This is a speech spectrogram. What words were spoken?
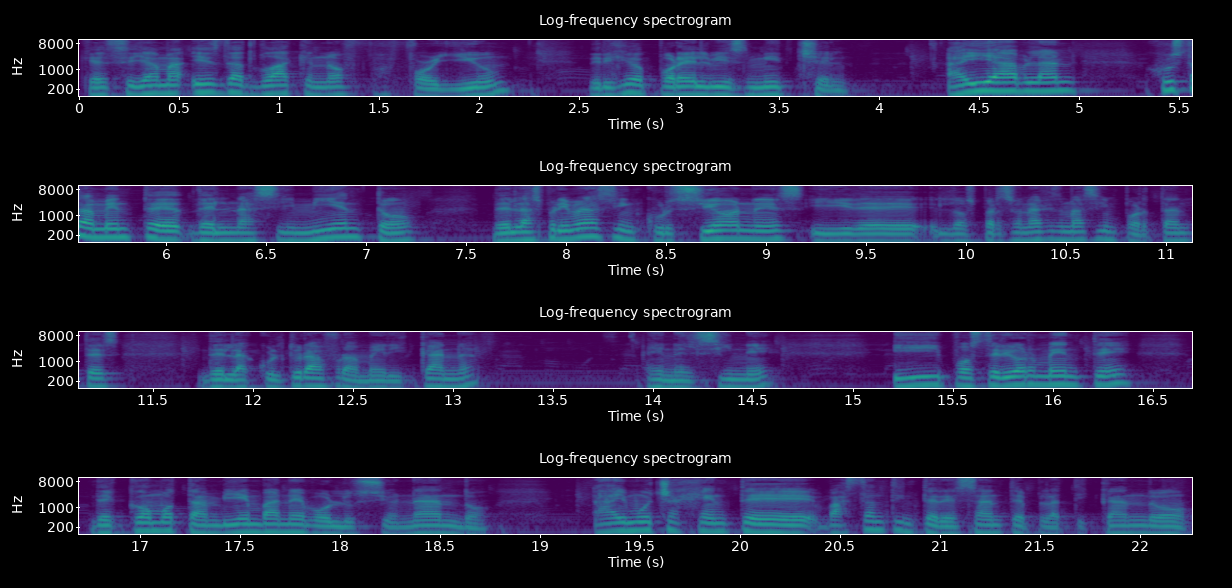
que se llama Is That Black Enough for You dirigido por Elvis Mitchell. Ahí hablan justamente del nacimiento, de las primeras incursiones y de los personajes más importantes de la cultura afroamericana en el cine y posteriormente de cómo también van evolucionando. Hay mucha gente bastante interesante platicando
